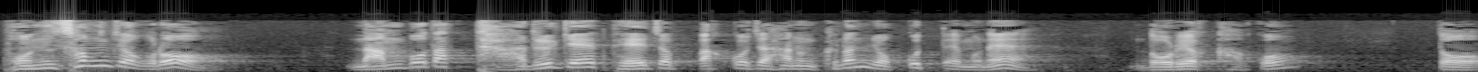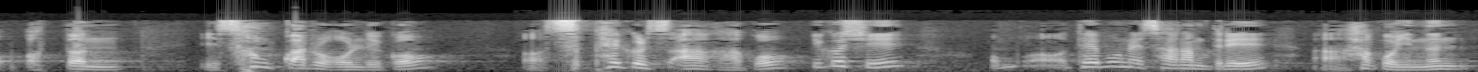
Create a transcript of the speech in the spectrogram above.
본성적으로 남보다 다르게 대접받고자 하는 그런 욕구 때문에 노력하고 또 어떤 성과를 올리고 어, 스펙을 쌓아가고 이것이 뭐 대부분의 사람들이 어, 하고 있는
